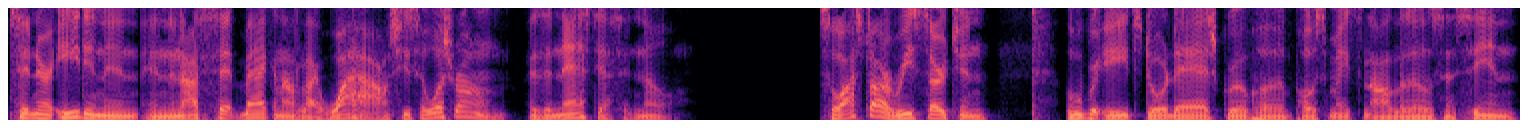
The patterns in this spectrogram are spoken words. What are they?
Sitting there eating, and and then I sat back and I was like, "Wow." She said, "What's wrong? Is it nasty?" I said, "No." So I started researching Uber Eats, DoorDash, Grubhub, Postmates, and all of those, and seeing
